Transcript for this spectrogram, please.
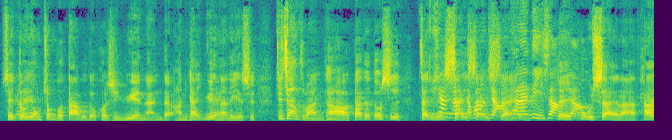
所以都用中国大陆的或是越南的啊。你看越南的也是就这样子吧。你看哈，大家都是在这边晒晒晒，在地上对，曝晒啦。它，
